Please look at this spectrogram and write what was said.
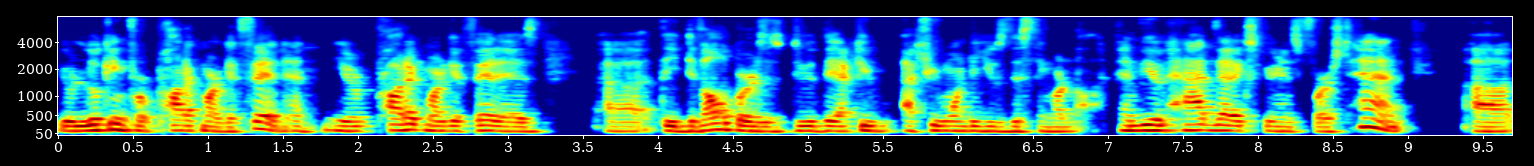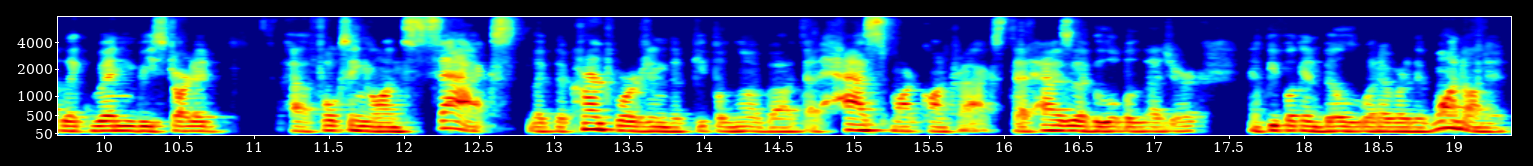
you're looking for product market fit and your product market fit is uh, the developers do they actually actually want to use this thing or not? And we have had that experience firsthand uh, like when we started uh, focusing on Stacks, like the current version that people know about that has smart contracts, that has a global ledger, and people can build whatever they want on it.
